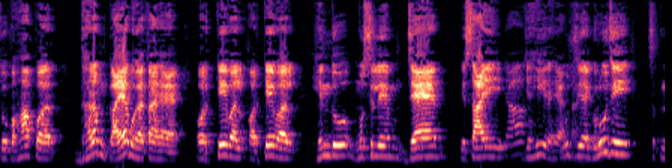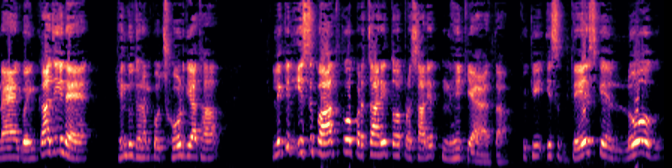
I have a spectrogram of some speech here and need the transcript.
तो वहाँ पर धर्म गायब हो जाता है और केवल और केवल हिंदू मुस्लिम जैन ईसाई यही रहे गुरु जी सत्यनारायण गोयंका जी ने हिंदू धर्म को छोड़ दिया था लेकिन इस बात को प्रचारित और प्रसारित नहीं किया जाता क्योंकि इस देश के लोग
